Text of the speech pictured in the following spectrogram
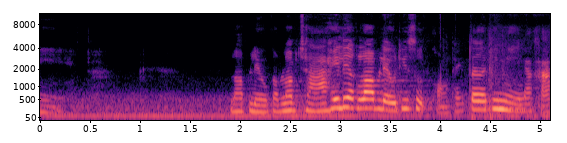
นี่รอบเร็วกับรอบช้าให้เลือกรอบเร็วที่สุดของแท็กเตอร์ที่มีนะคะ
